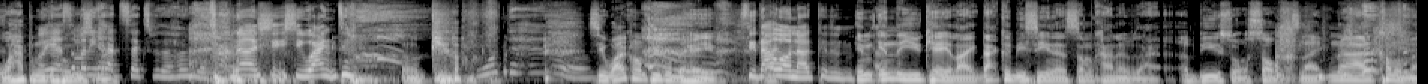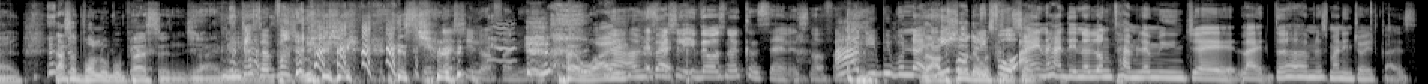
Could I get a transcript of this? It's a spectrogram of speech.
Man? What happened Oh with yeah, the homeless Oh yeah, somebody man? had sex with a homeless man. no, she she wanked him. Oh god! What the hell? See, why can't people behave? See that Like, one I couldn't. In in the um, UK, like that could be seen as some kind of like abuse or assault. It's like, nah, come on, man. That's a vulnerable person. Do you know what I mean? That's a vulnerable- it's It's true. actually not funny. Like, why? Nah, I'm sorry. Especially if there was no consent, it's not funny. How do people know? No, I'm he sure there probably was thought I ain't had it in a long time. Let me enjoy it. Like the homeless man enjoyed, guys.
